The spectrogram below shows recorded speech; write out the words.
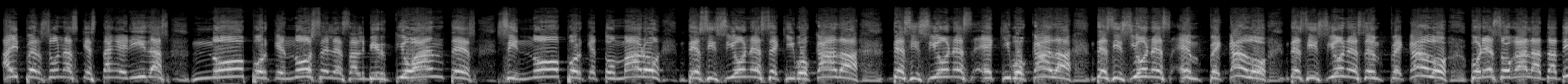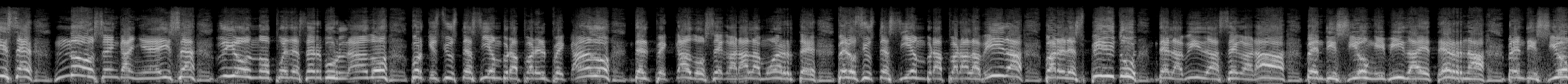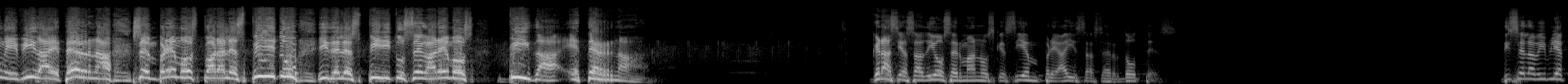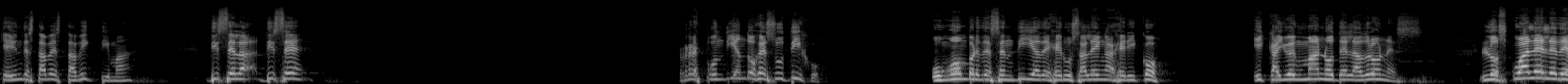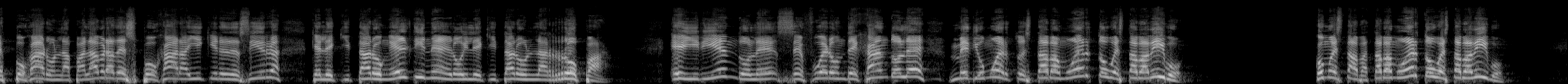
Hay personas que están heridas no porque no se les advirtió antes, sino porque tomaron decisiones equivocadas, decisiones equivocadas, decisiones en pecado, decisiones en pecado. Por eso Gálatas dice, no os engañéis, Dios no puede ser burlado, porque si usted siembra para el pecado, del pecado segará la muerte. Pero si usted siembra para la vida, para el espíritu, de la vida segará bendición y vida eterna, bendición y vida eterna. Sembremos para el Espíritu y del Espíritu segaremos vida eterna. Gracias a Dios, hermanos, que siempre hay sacerdotes. Dice la Biblia que donde estaba esta víctima, dice la dice respondiendo Jesús dijo, un hombre descendía de Jerusalén a Jericó y cayó en manos de ladrones, los cuales le despojaron. La palabra despojar ahí quiere decir que le quitaron el dinero y le quitaron la ropa. E hiriéndole se fueron dejándole medio muerto. ¿Estaba muerto o estaba vivo? ¿Cómo estaba? ¿Estaba muerto o estaba vivo?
